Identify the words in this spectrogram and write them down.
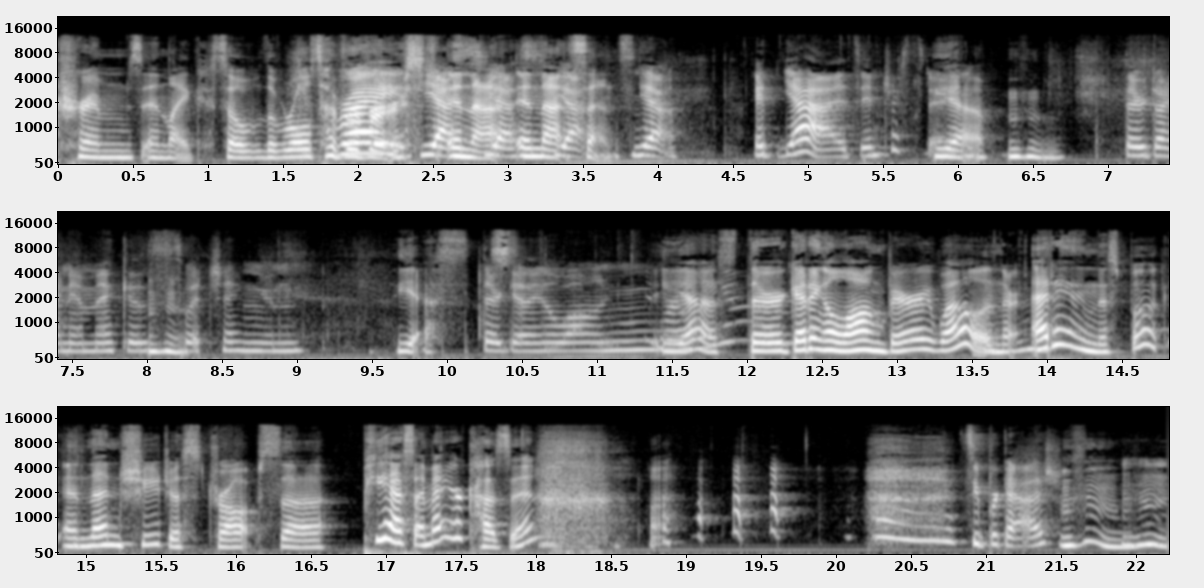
trims and like so the roles have Right. reversed Yes. in that yes, in that yeah, sense. Yeah. It. Yeah. It's interesting. Yeah. hmm Their dynamic is Mm-hmm. switching, and Yes. they're getting along. really Yes, well. they're getting along very well, and Mm-hmm. they're editing this book. And then she just drops, uh, "P.S. I met your cousin." Super cash. Mm-hmm.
